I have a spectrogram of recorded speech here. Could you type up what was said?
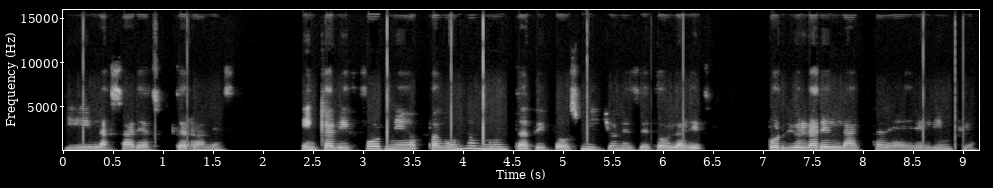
y las áreas subterráneas. En California pagó una multa de dos millones de dólares por violar el Acta de Aire Limpio.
